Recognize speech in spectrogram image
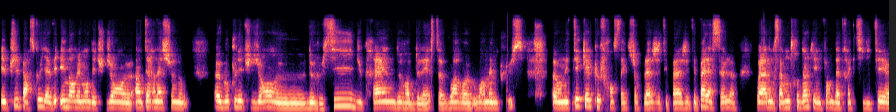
Et puis parce qu'il y avait énormément d'étudiants internationaux. Euh, beaucoup d'étudiants euh, de Russie, d'Ukraine, d'Europe de l'Est, voire, euh, voire même plus. on était quelques Français sur place, j'étais pas, j'étais pas la seule. Voilà, donc ça montre bien qu'il y a une forme d'attractivité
